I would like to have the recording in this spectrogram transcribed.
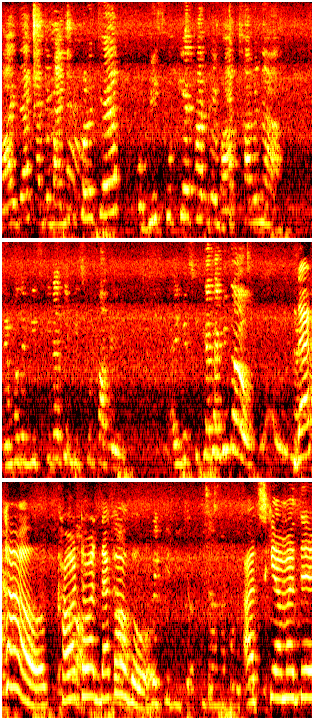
ভাই দেখ আজকে বাইন্ডিং করেছে ও বিস্কুট খেয়ে থাকবে ভাত খাবে না। এর মধ্যে বিস্কিট আছে বিস্কুট খাবে। এই বিস্কুট খেয়ে থাকি তো? দেখাও খাবার টাবার দেখাও গো। আজকে আমাদের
